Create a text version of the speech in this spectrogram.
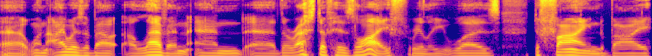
Uh, when I was about 11, and uh, the rest of his life really was defined by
